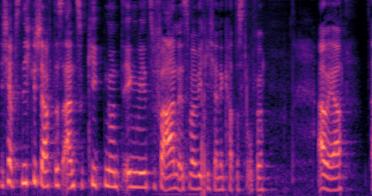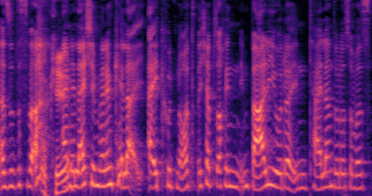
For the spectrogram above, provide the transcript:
Ich habe es nicht geschafft, das anzukicken und irgendwie zu fahren. Es war wirklich eine Katastrophe. Aber ja, also das war Okay. eine Leiche in meinem Keller. I could not. Ich habe es auch in, in Bali oder in Thailand oder sowas.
